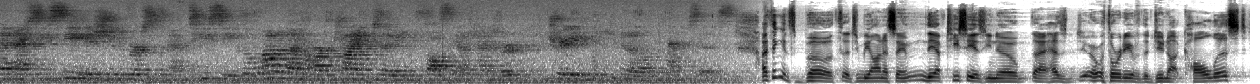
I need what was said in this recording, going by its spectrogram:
an FCC issue versus an FTC? Because a lot of them are trying to you know, falsely advertise or trade, you know, practices. I think it's both, uh, to be honest. I mean, the FTC, as you know, uh, has authority over the do not call list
